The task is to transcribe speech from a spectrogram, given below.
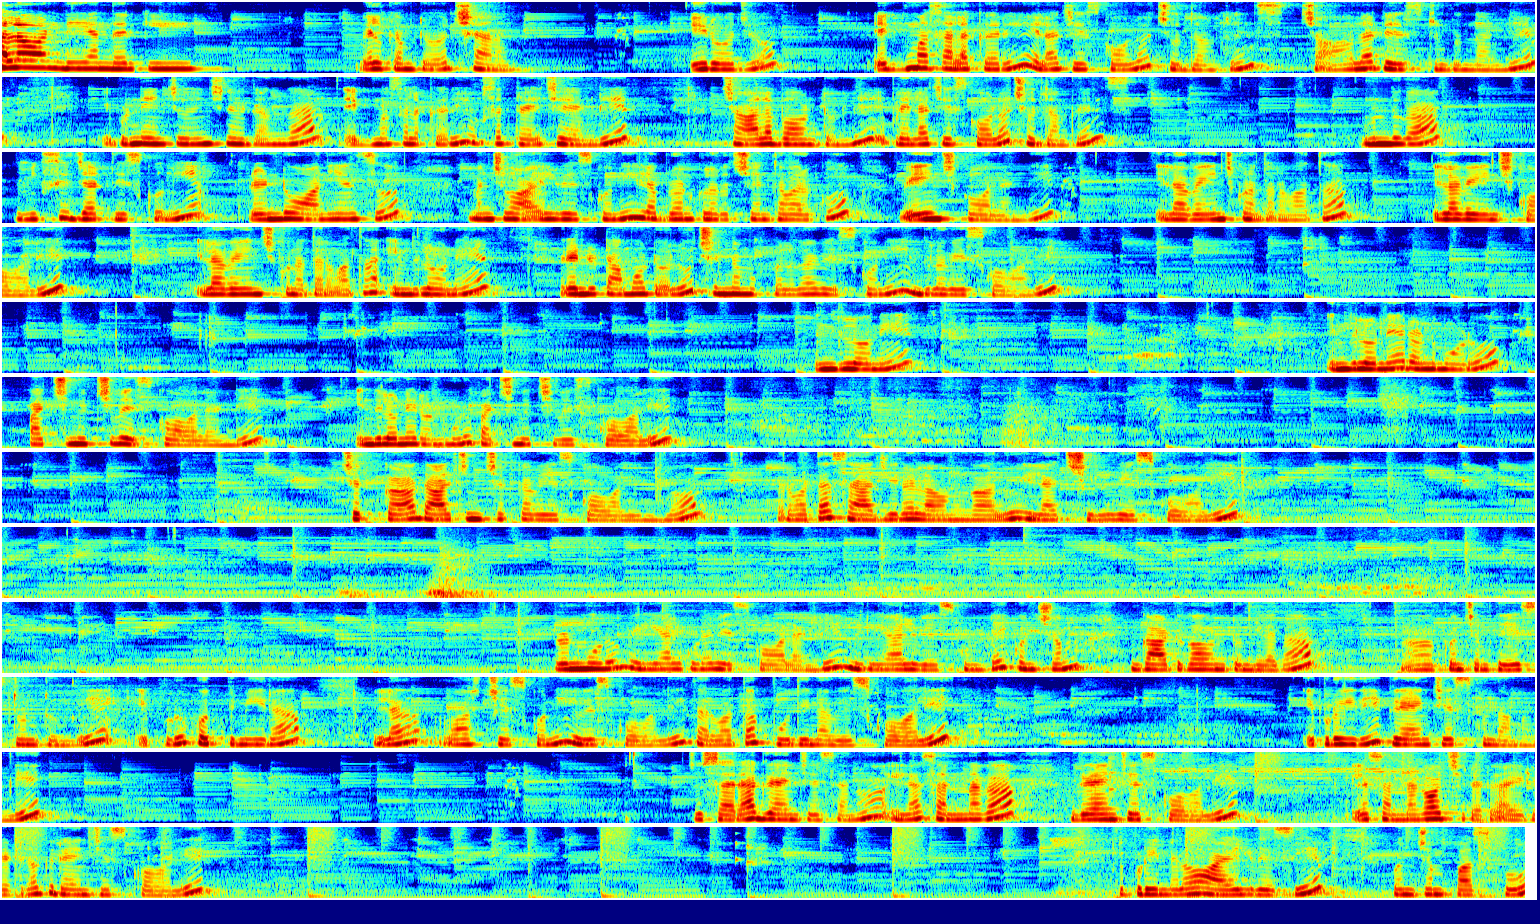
Hello అండి అందరికీ. Welcome to our channel. ఈరోజు ఎగ్ మసాలా కర్రీ ఎలా చేసుకోవాలో చూద్దాం ఫ్రెండ్స్. చాలా టేస్ట్ ఉంటుందండి. ఇప్పుడు నేను చూపించిన విధంగా ఎగ్ మసాలా కర్రీ ఒకసారి ట్రై చేయండి. చాలా బాగుంటుంది. ఇప్పుడు ఎలా చేసుకోవాలో చూద్దాం ఫ్రెండ్స్. ముందుగా మిక్సీ జార్ తీసుకొని రెండు ఆనియన్స్ మంచి ఆయిల్ వేసుకొని ఇలా బ్రౌన్ కలర్ వచ్చేంత వరకు వేయించుకోవాలండి. ఇలా వేయించుకున్న తర్వాత ఇలా వేయించుకోవాలి. ఇలా వేయించుకున్న తర్వాత ఇందులోనే రెండు టమాటోలు చిన్న ముక్కలుగా వేసుకొని ఇందులో వేసుకోవాలి. ఇందులోనే ఇందులోనే రెండు మూడు పచ్చిమిర్చి వేసుకోవాలండి. ఇందులోనే రెండు మూడు పచ్చిమిర్చి వేసుకోవాలి. చెక్క దాల్చిన చెక్క వేసుకోవాలి ఇందులో. తర్వాత సాజీర లవంగాలు ఇలాచీలు వేసుకోవాలి. రెండు మూడు మిరియాలు కూడా వేసుకోవాలండి. మిరియాలు వేసుకుంటే కొంచెం ఘాటుగా ఉంటుంది కదా. కొంచెం టేస్ట్ ఉంటుంది. ఇప్పుడు కొత్తిమీర ఇలా వాష్ చేసుకొని వేసుకోవాలి. తర్వాత పుదీనా వేసుకోవాలి. ఇప్పుడు ఇది గ్రైండ్ చేసుకుందామండి. చూసారా? గ్రైండ్ చేశాను. ఇలా సన్నగా గ్రైండ్ చేసుకోవాలి. ఇలా సన్నగా వచ్చేటట్టు అయ్యేటట్టుగా గ్రైండ్ చేసుకోవాలి. ఇప్పుడు ఇందులో ఆయిల్ వేసి కొంచెం పసుపు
